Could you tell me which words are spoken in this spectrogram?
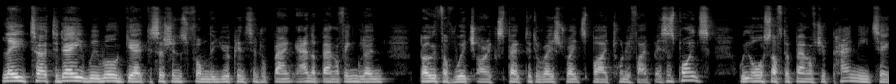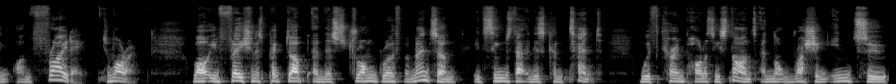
later today, we will get decisions from the European Central Bank and the Bank of England, both of which are expected to raise rates by 25 basis points. We also have the Bank of Japan meeting on Friday, tomorrow. While inflation has picked up and there's strong growth momentum, it seems that it is content with current policy stance and not rushing into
